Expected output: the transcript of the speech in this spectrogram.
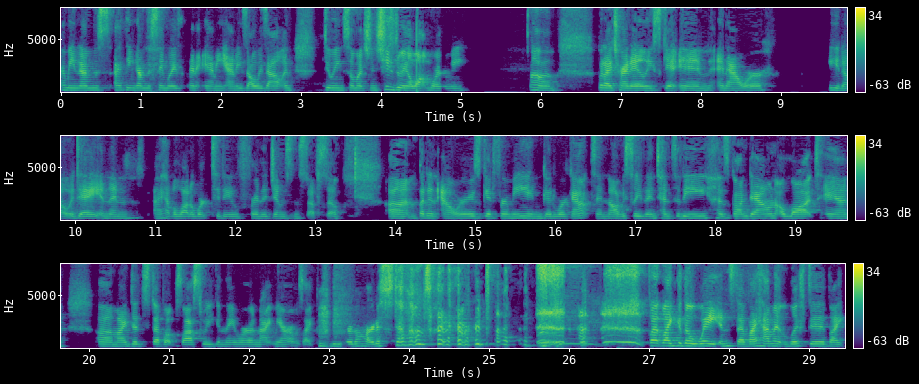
I mean, I'm this. I think I'm the same way as kind of Annie. Annie's always out and doing so much, and she's doing a lot more than me. Um, but I try to at least get in an hour you know a day and then i have a lot of work to do for the gyms and stuff so um, but an hour is good for me and good workouts and obviously the intensity has gone down a lot and um, i did step ups last week and they were a nightmare i was like these are the hardest step ups i've ever done but like the weight and stuff i haven't lifted like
